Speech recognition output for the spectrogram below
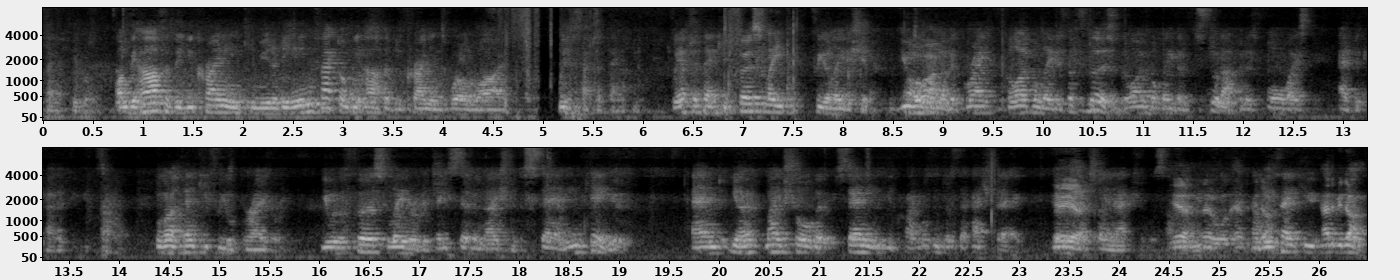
thank you. On behalf of the Ukrainian community, and in fact on behalf of Ukrainians worldwide, we just have to thank you. We have to thank you firstly for your leadership. You oh, were one of the great global leaders, the first global leader that stood up and has always advocated for youth. We want to thank you for your bravery. You were the first leader of a G7 nation to stand in Kyiv and, you know, made sure that standing with Ukraine wasn't just a hashtag, but Yeah, it yeah. actually an action was something. Yeah, no, well, it had to be And we thank you Had to be done.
